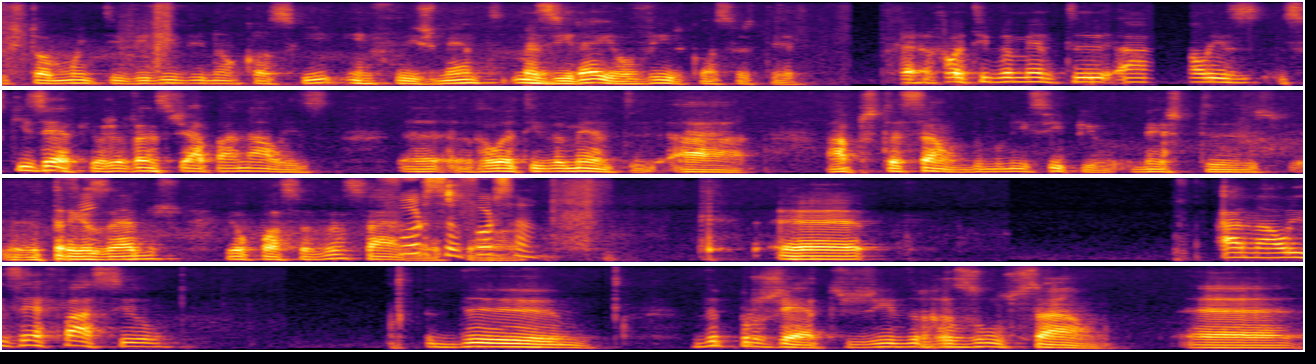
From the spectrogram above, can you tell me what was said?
estou muito dividido e não consegui, infelizmente, mas irei ouvir com certeza. Uh, relativamente à análise, se quiser, que eu avance já para a análise, uh, relativamente à, à prestação do município nestes três Sim. anos, eu posso avançar. Força, força. a análise é fácil de, de projetos e de resolução uh,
